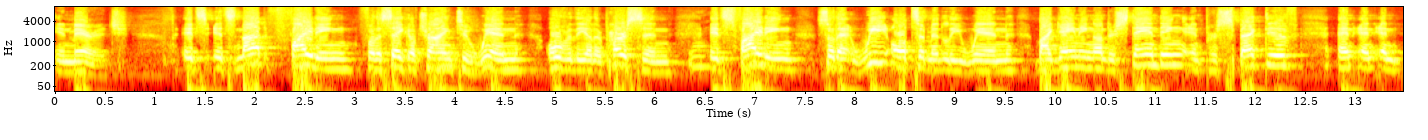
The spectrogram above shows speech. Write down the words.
in marriage. It's, it's not fighting for the sake of trying to win over the other person. Right. It's fighting so that we ultimately win by gaining understanding and perspective and, and, and,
